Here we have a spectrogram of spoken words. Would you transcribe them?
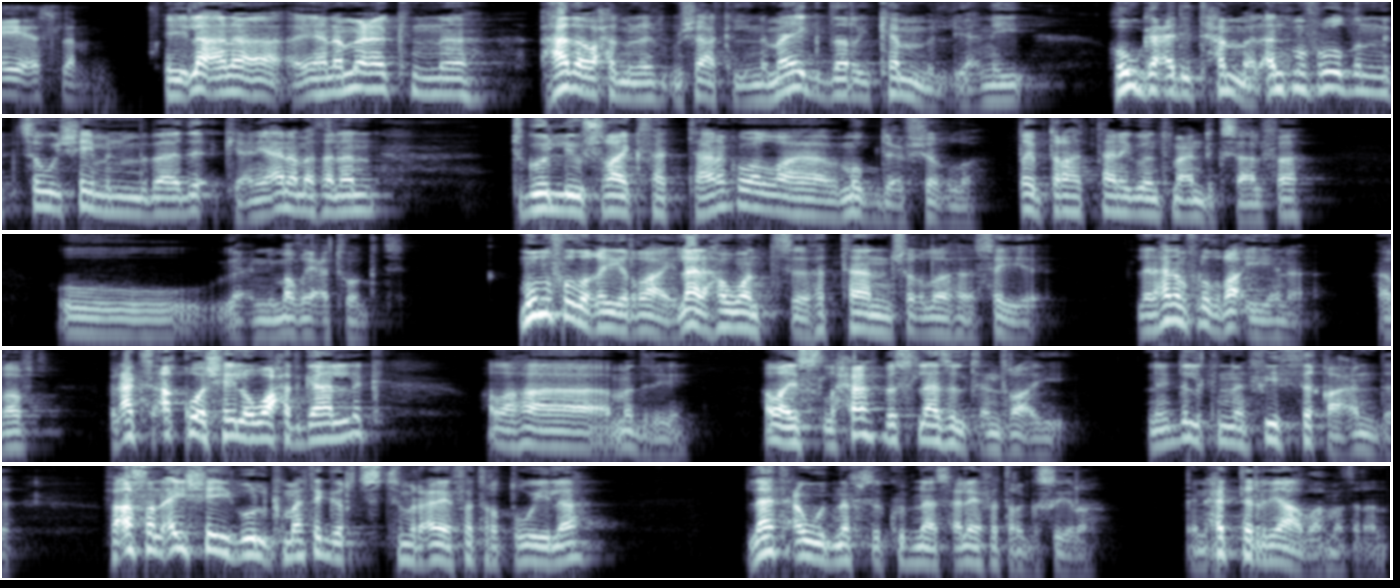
إي أسلم. إي لا أنا أنا معك انه هذا واحد من المشاكل إنه ما يقدر يكمل يعني هو قاعد يتحمل. أنت مفروض إنك تسوي شيء من مبادئك. يعني أنا مثلا تقول لي وش رأيك في هالتان أقول والله مبدع في شغله. طيب ترى هالتان يقول أنت ما عندك سالفة ويعني مضيعه وقت. مو المفروض أغير رأيي. لا لا هو أنت هالتان شغله سيء. لأن هذا المفروض رأيي أنا. عرفت؟ بالعكس أقوى شيء لو واحد قال لك والله ما أدري الله يصلحه بس لا زلت عند رأيي. لأن يدلك إنه في ثقة عنده. فاصلا أي شيء يقول لك ما تقدر تستمر عليه فترة طويلة لا تعود نفسك والناس عليه فترة قصيرة. يعني حتى الرياضة مثلا.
